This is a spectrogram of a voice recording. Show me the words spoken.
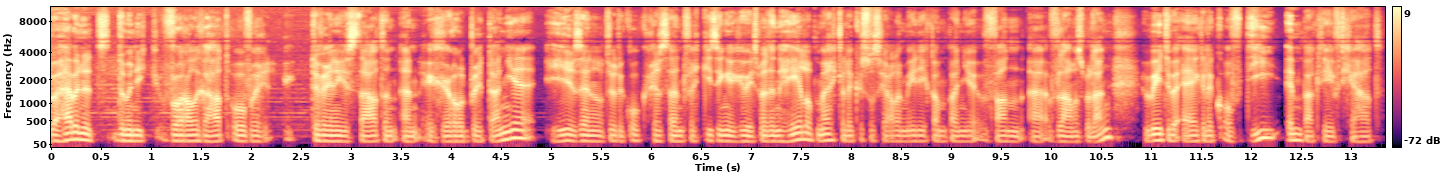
Hebben het, Dominique, vooral gehad over de Verenigde Staten en Groot-Brittannië. Hier zijn er natuurlijk ook recent verkiezingen geweest met een heel opmerkelijke sociale mediacampagne van uh, Vlaams Belang. Weten we eigenlijk of die impact heeft gehad?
